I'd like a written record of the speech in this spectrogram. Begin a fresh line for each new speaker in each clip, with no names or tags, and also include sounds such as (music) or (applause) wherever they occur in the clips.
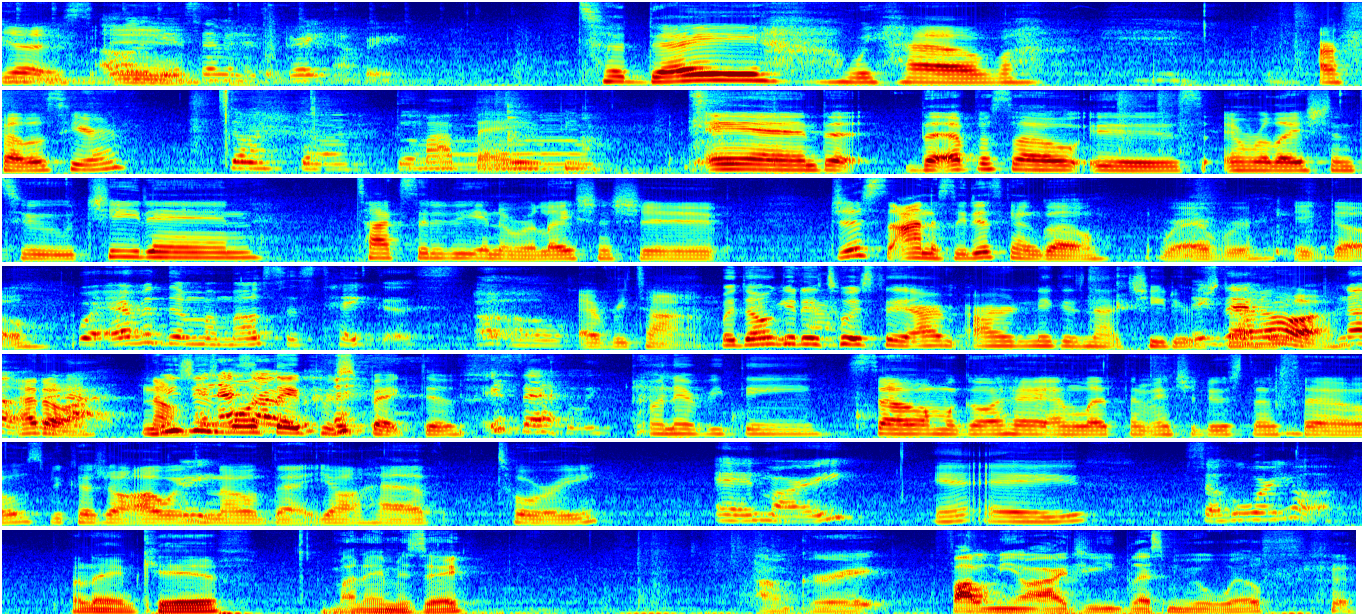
Yes.
Oh, yeah,
and
seven is a great number.
today we have our fellas here,
Dun, dun, dun.
My baby.
and the episode is in relation to cheating, toxicity in a relationship. Just honestly, this can go wherever it go
Wherever the mimosas take us.
Every time.
But don't get
Every
it twisted. Our our niggas not cheaters.
Exactly.
At all.
No,
at all.
not.
No.
We just want their (laughs) perspective
Exactly.
on everything.
So I'm gonna go ahead and let them introduce themselves because y'all always
Wait.
know that y'all have Tori.
And Mari.
And Ave.
So who are y'all?
My name Kev.
My name is A.
I'm Greg. Follow me on IG. Bless me with wealth. (laughs)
